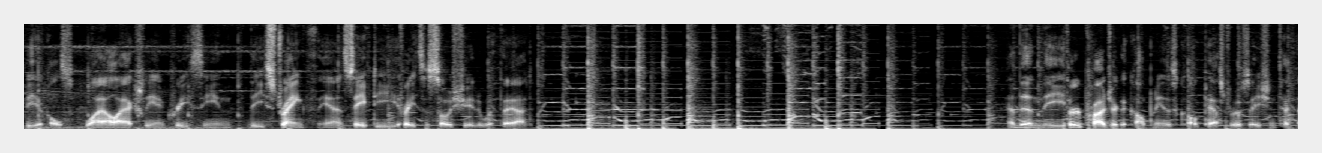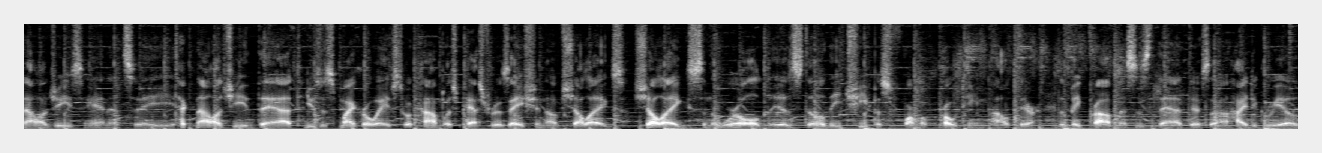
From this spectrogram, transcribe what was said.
vehicles while actually increasing the strength and safety traits associated with that. And then the third project, the company is called Pasteurization Technologies, and it's a technology that uses microwaves to accomplish pasteurization of shell eggs. Shell eggs in the world is still the cheapest form of protein out there. The big problem is, is that there's a high degree of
